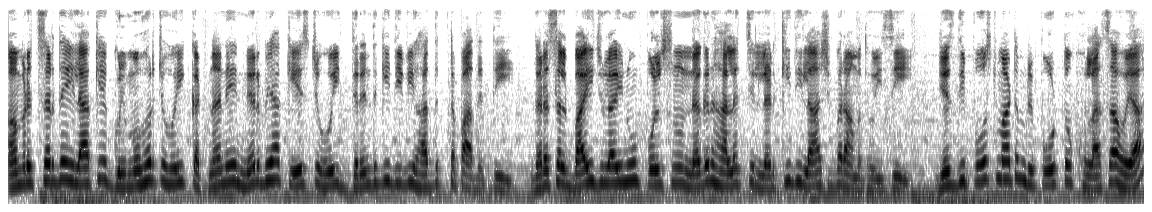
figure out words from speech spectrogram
ਅੰਮ੍ਰਿਤਸਰ ਦੇ ਇਲਾਕੇ ਗੁਲਮੋਹਰ 'ਚ ਹੋਈ ਘਟਨਾ ਨੇ ਨਿਰਭਇਆ ਕੇਸ 'ਚ ਹੋਈ ਦਰਿੰਦਗੀ ਦੀ ਵੀ ਹੱਦ ਟਪਾ ਦਿੱਤੀ। ਦਰਅਸਲ 22 ਜੁਲਾਈ ਨੂੰ ਪੁਲਿਸ ਨੂੰ ਨਗਨ ਹਾਲਤ 'ਚ ਲੜਕੀ ਦੀ ਲਾਸ਼ ਬਰਾਮਦ ਹੋਈ ਸੀ, ਜਿਸ ਦੀ ਪੋਸਟਮਾਰਟਮ ਰਿਪੋਰਟ ਤੋਂ ਖੁਲਾਸਾ ਹੋਇਆ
